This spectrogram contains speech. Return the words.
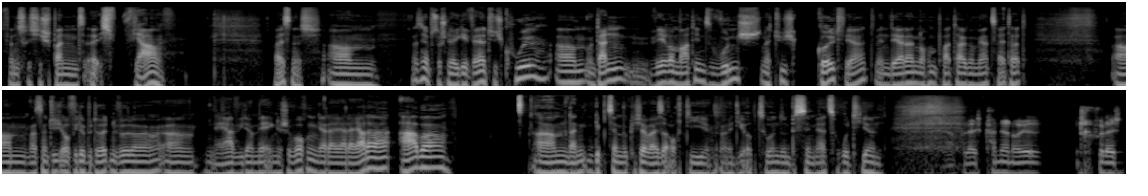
fand ich richtig spannend. Äh, ich, ja, weiß nicht. Ähm, weiß nicht, ob es so schnell geht. Wäre natürlich cool. Ähm, und dann wäre Martins Wunsch natürlich Gold wert, wenn der dann noch ein paar Tage mehr Zeit hat. Ähm, was natürlich auch wieder bedeuten würde, äh, naja, wieder mehr englische Wochen, jada, jada, jada. Aber ähm, dann gibt es ja möglicherweise auch die, äh, die Option, so ein bisschen mehr zu rotieren. Ja, vielleicht kann der neue, vielleicht,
